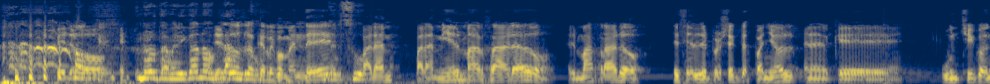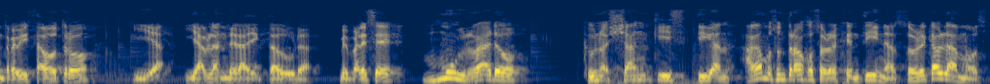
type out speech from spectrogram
Pero es- Norteamericano de blanco. todos los que recomendé, para, para mí el más raro, el más raro es el del proyecto español en el que un chico entrevista a otro y, a- y hablan de la dictadura. Me parece muy raro que unos yanquis digan, hagamos un trabajo sobre Argentina, ¿sobre qué hablamos?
